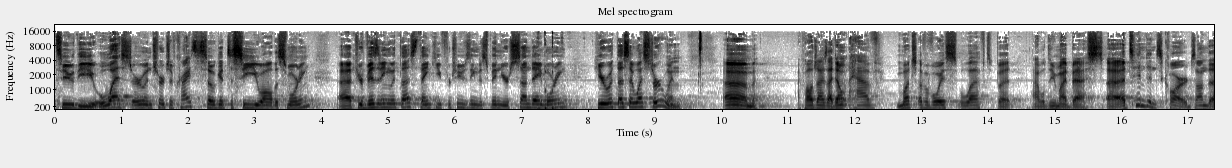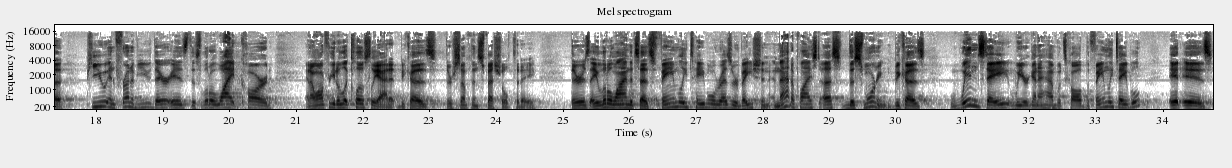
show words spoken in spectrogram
To the West Erwin Church of Christ. So good to see you all this morning. Uh, if you're visiting with us, thank you for choosing to spend your Sunday morning here with us at West Irwin. Um, I apologize, I don't have much of a voice left, but I will do my best. Uh, attendance cards on the pew in front of you, there is this little white card, and I want for you to look closely at it because there's something special today there is a little line that says family table reservation, and that applies to us this morning because Wednesday we are going to have what's called the family table. It is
